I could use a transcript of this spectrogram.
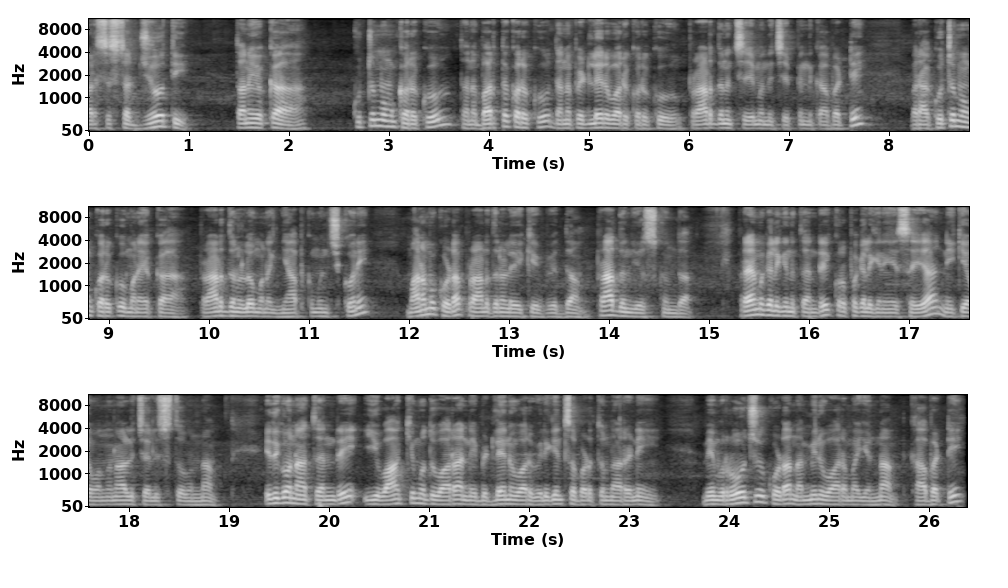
మరి సిస్టర్ జ్యోతి తన యొక్క కుటుంబం కొరకు తన భర్త కొరకు తన పెళ్ళేరు వారి కొరకు ప్రార్థన చేయమని చెప్పింది కాబట్టి మరి ఆ కుటుంబం కొరకు మన యొక్క ప్రార్థనలో మన జ్ఞాపకం ఉంచుకొని మనము కూడా ప్రార్థనలోకి విద్దాం ప్రార్థన చేసుకుందాం. ప్రేమ కలిగిన తండ్రి కృప కలిగిన నీకే వందనాలు చెల్లిస్తూ ఉన్నాం. ఇదిగో నా తండ్రి ఈ వాక్యము ద్వారా నీ బిడ్డలైన వారు వెలిగించబడుతున్నారని మేము రోజు కూడా నమ్మిన వారమై ఉన్నాం. కాబట్టి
